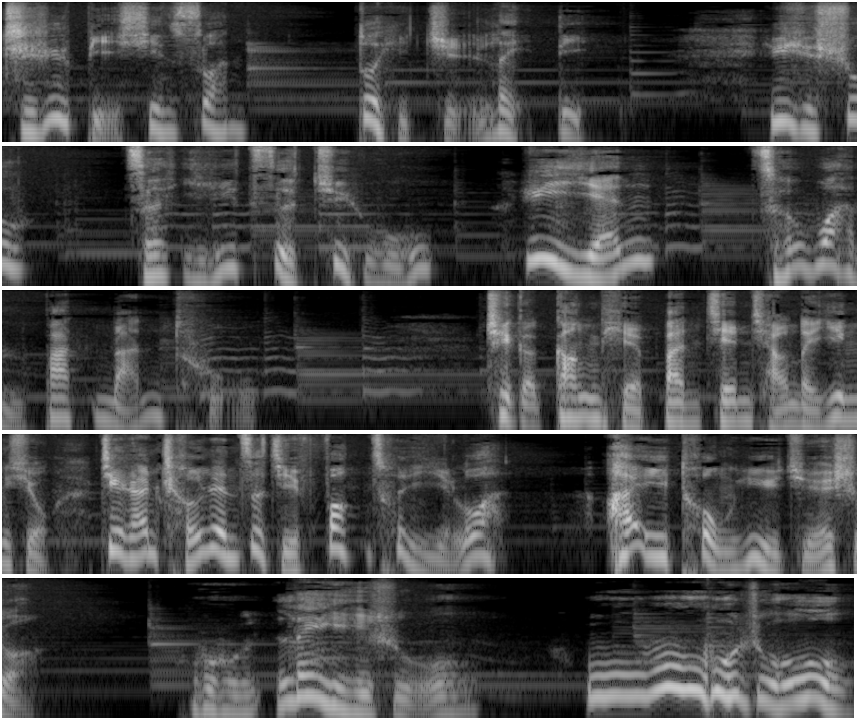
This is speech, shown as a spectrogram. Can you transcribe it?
执笔心酸，对纸泪滴。欲书。”则一字俱无，欲言则万般难吐。这个钢铁般坚强的英雄，竟然承认自己方寸已乱，哀痛欲绝，说：“吾泪如，吾侮辱，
